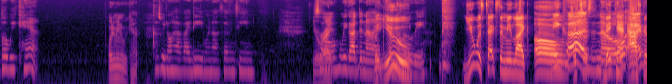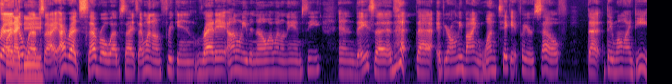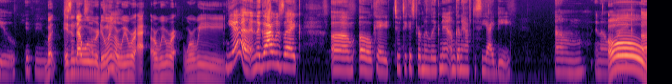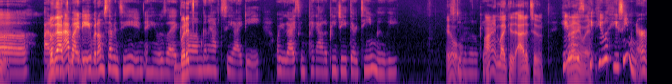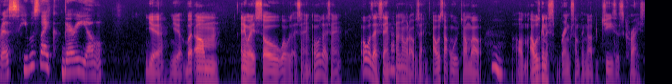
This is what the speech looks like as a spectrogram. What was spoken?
But we can't. What do you mean we can't? Because we don't have ID. We're not 17. you're so right. We got denied. But you- the movie. you was texting me like oh because a- no, they can't ask I us read for an the ID website. I read several websites. I went on freaking Reddit. I don't even know. I went on AMC, and they said that, that if you're only buying one ticket for yourself, that they won't ID you if you. but isn't that what we were doing or we were at, or we were were we Yeah, and the guy was like, um, oh, okay, two tickets for Malignant. I'm gonna have to see ID. Um, and I was Oh. like, uh, I But don't have ID, but I'm 17. And he was like, But it's- I'm gonna have to see ID, or you guys can pick out a PG-13 movie. Ew. Stupid little kid. I ain't like his attitude he but was anyway. he, he was he seemed nervous. He was like very young. Yeah, yeah. But um anyway, so what was I saying? What was I saying? What was I saying? I don't know what I was saying. I was talking we were talking about Hmm. um I was going to bring something up. Jesus Christ.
